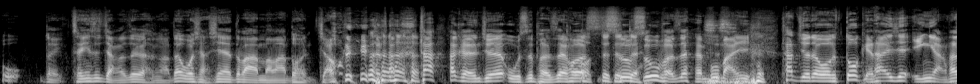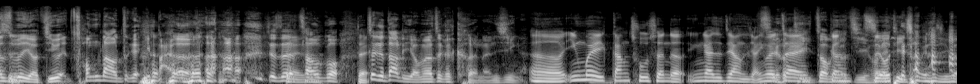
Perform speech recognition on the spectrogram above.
哦对，陈医师讲的这个很好，但我想现在爸爸妈妈都很焦虑，他他可能觉得五十 percent 或者十五十五 percent 很不满意，他觉得我多给他一些营养，他是不是有机会冲到这个 一百二，就是超过？对，这个到底有没有这个可能性啊？呃，因为刚出生的应该是这样子讲，因为在体重有机会，只有体重有机会。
